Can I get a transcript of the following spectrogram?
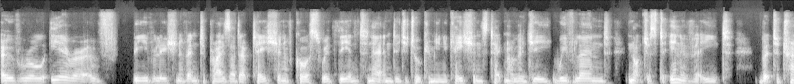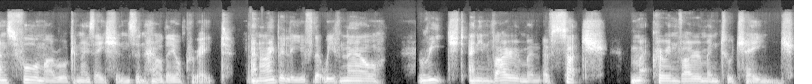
overall era of the evolution of enterprise adaptation, of course, with the internet and digital communications technology, we've learned not just to innovate, but to transform our organizations and how they operate. And I believe that we've now reached an environment of such macro environmental change,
